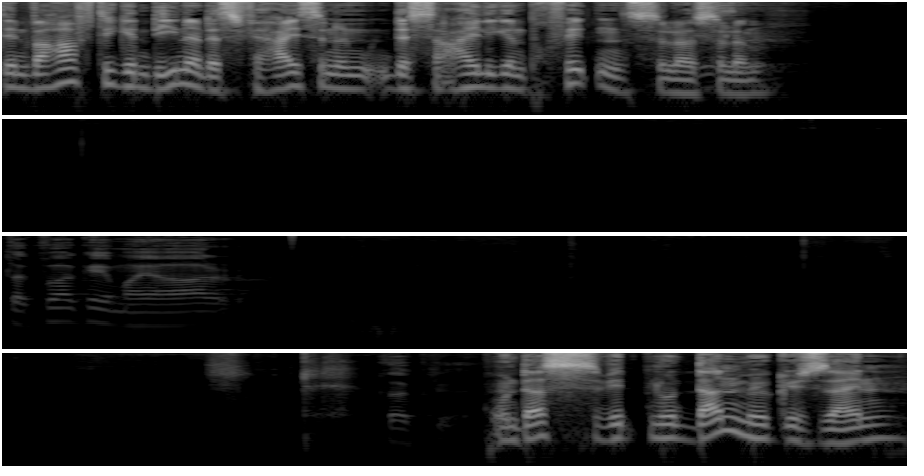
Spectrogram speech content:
den wahrhaftigen Diener des verheißenen, des heiligen Propheten. Sallam. Ke mayar Und das wird nur dann möglich sein,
